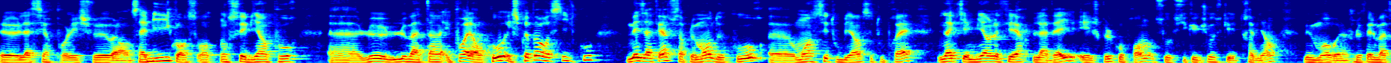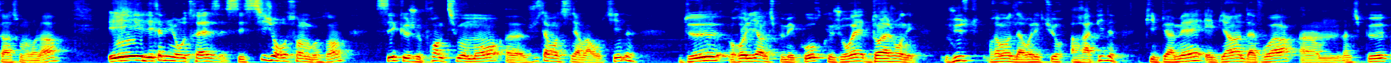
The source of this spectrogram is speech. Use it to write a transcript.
la cire pour les cheveux. Voilà, on s'habille, on, on, se fait bien pour le, matin et pour aller en cours. Et je prépare aussi du coup mes affaires tout simplement de cours. au moins c'est tout bien, c'est tout prêt. Il y en a qui aiment bien le faire la veille et je peux le comprendre. C'est aussi quelque chose qui est très bien. Mais moi voilà, je le fais le matin à ce moment-là. Et l'étape numéro 13, c'est si j'en ressens le besoin, c'est que je prends un petit moment juste avant de finir ma routine de relire un petit peu mes cours que j'aurai dans la journée. Juste vraiment de la relecture rapide qui me permet eh bien d'avoir un, petit peu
